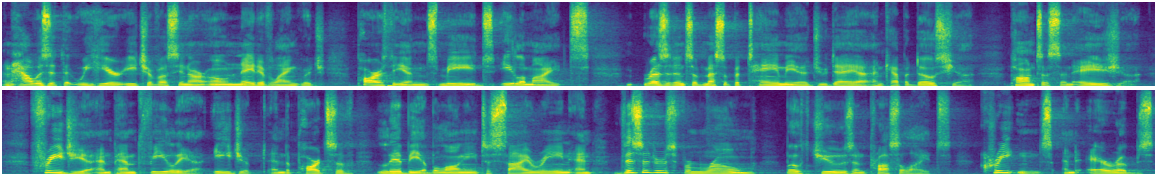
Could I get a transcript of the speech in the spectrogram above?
And how is it that we hear each of us in our own native language? Parthians, Medes, Elamites, residents of Mesopotamia, Judea and Cappadocia, Pontus and Asia, Phrygia and Pamphylia, Egypt and the parts of Libya belonging to Cyrene, and visitors from Rome, both Jews and proselytes, Cretans and Arabs.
